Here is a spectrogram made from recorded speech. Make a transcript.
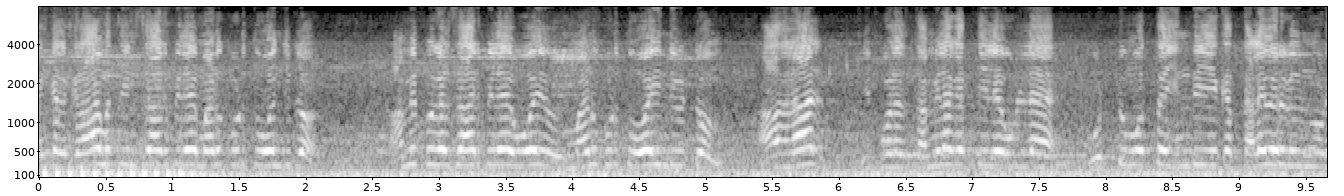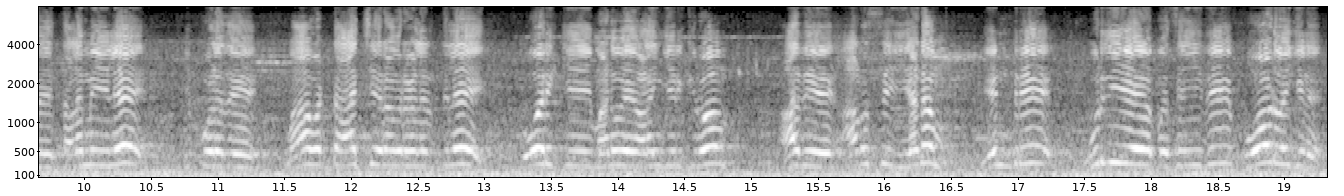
எங்கள் கிராமத்தின் சார்பிலே மனு கொடுத்து ஓஞ்சிட்டோம். அமைப்புகள் சார்பிலே ஓய் மனு கொடுத்து ஓய்ந்து விட்டோம். அதனால் இப்பொழுது தமிழகத்திலே உள்ள ஒட்டுமொத்த இந்திய இயக்க தலைவர்களினுடைய தலைமையிலே இப்பொழுது மாவட்ட ஆட்சியர் அவர்களிடத்திலே கோரிக்கை மனுவை வழங்கியிருக்கிறோம். அது அரசு இடம் என்று உறுதியை செய்து போர்டு வைக்கணும்.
